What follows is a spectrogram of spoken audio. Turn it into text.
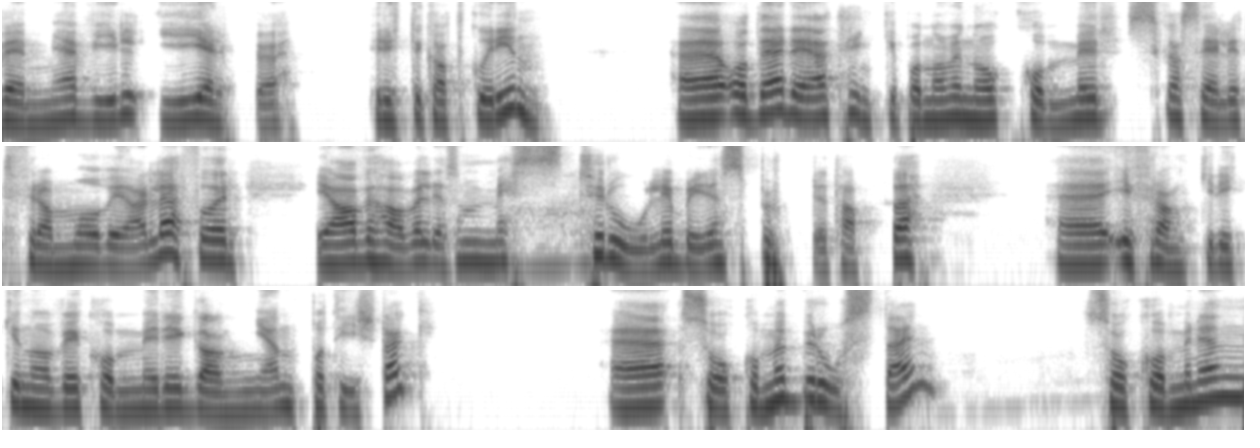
hvem jeg vil i hjelperytterkategorien. Uh, og det er det jeg tenker på når vi nå kommer, skal se litt framover, Jarle. For ja, vi har vel det som mest trolig blir en spurtetappe uh, i Frankrike når vi kommer i gang igjen på tirsdag. Uh, så kommer brostein. Så kommer en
